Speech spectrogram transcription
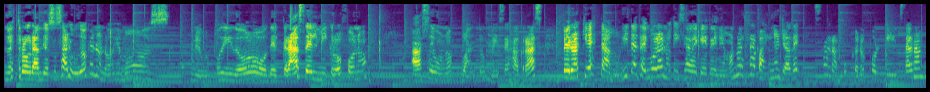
nuestro grandioso saludo que no nos hemos, no hemos podido detrás del micrófono hace unos cuantos meses atrás. Pero aquí estamos y te tengo la noticia de que tenemos nuestra página ya de Instagram. Búscanos por Instagram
